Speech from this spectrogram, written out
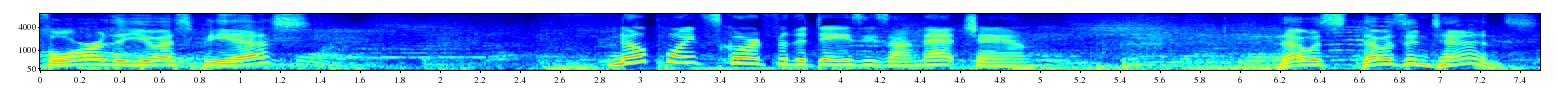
for the USPS. No points scored for the Daisies on that jam. That was that was intense.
